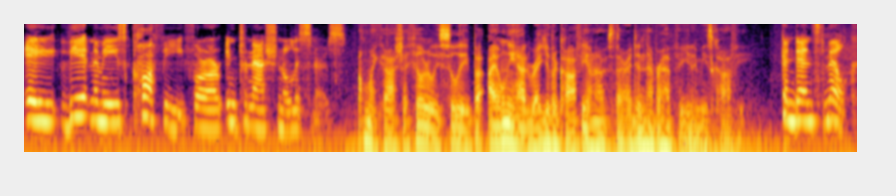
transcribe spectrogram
a Vietnamese coffee for our international listeners. oh my gosh, I feel really silly, but I only had regular coffee when I was there. I didn't ever have Vietnamese coffee. Condensed milk.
